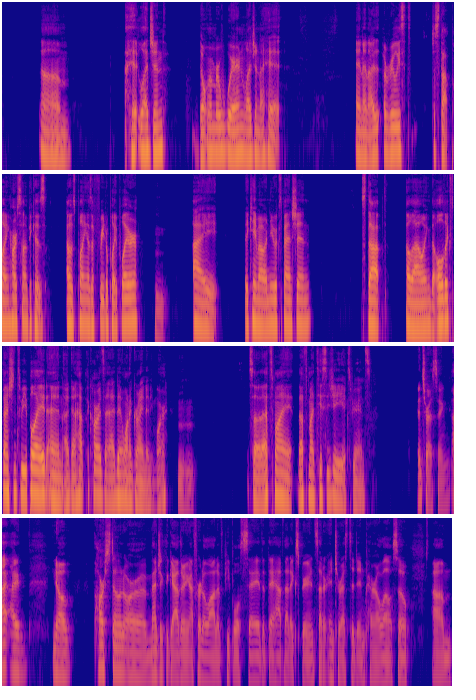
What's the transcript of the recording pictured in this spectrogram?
Um, I hit Legend. Don't remember where in Legend I hit. And then I, I really st- just stopped playing Hearthstone because I was playing as a free to play player. Hmm. I they came out a new expansion, stopped allowing the old expansion to be played, and I didn't have the cards, and I didn't want to grind anymore. Mm-hmm. So that's my that's my TCG experience. Interesting. I, I, you know, Hearthstone or Magic the Gathering. I've heard a lot of people say that they have that experience that are interested in parallel. So, um,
